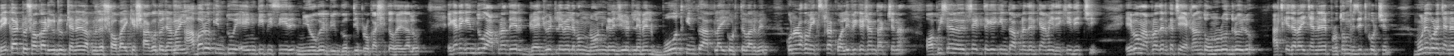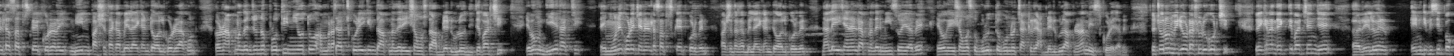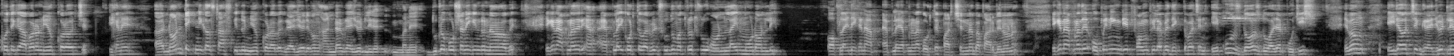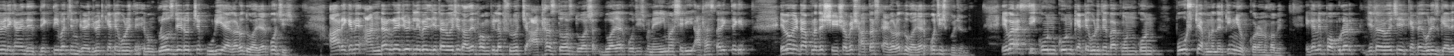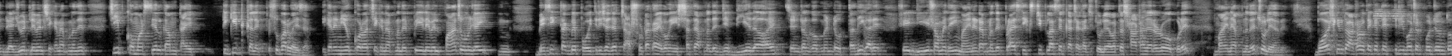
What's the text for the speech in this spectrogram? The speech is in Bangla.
বেকার টু সকার ইউটিউব চ্যানেল আপনাদের সবাইকে স্বাগত জানাই। আবারও কিন্তু এনটিপিসির নিয়োগের বিজ্ঞপ্তি প্রকাশিত হয়ে গেল। এখানে কিন্তু আপনাদের গ্র্যাজুয়েট লেভেল এবং নন গ্র্যাজুয়েট লেভেল বোধ কিন্তু অ্যাপ্লাই করতে পারবেন। কোনো রকম এক্সট্রা কোয়ালিফিকেশান থাকছে না। অফিসিয়াল ওয়েবসাইট থেকে কিন্তু আপনাদেরকে আমি দেখিয়ে দিচ্ছি। এবং আপনাদের কাছে একান্ত অনুরোধ রইল আজকে যারা এই চ্যানেলে প্রথম ভিজিট করছেন, মনে করে চ্যানেলটা সাবস্ক্রাইব করে নিন পাশে থাকা বেল আইকনটি অল করে রাখুন, কারণ আপনাদের জন্য প্রতিনিয়ত আমরা সার্চ করেই কিন্তু আপনাদের এই সমস্ত আপডেটগুলো দিতে পারছি এবং দিয়ে থাকছি। তাই মনে করে চ্যানেলটা সাবস্ক্রাইব করবেন, পাশে থাকা বেল আইকনটি অল করবেন, নাহলে এই চ্যানেলটা আপনাদের মিস হয়ে যাবে এবং এই সমস্ত গুরুত্বপূর্ণ চাকরির আপডেটগুলো আপনারা মিস করে যাবেন। তো চলুন ভিডিওটা শুরু করছি। তো এখানে দেখতে পাচ্ছেন যে রেলওয়ের এনটিপিসির পক্ষ থেকে আবারও নিয়োগ করা হচ্ছে। এখানে নন টেকনিক্যাল স্টাফ কিন্তু নিয়োগ করা হবে গ্র্যাজুয়েট এবং আন্ডার গ্র্যাজুয়েট মানে দুটো পোর্শনই কিন্তু নেওয়া হবে। এখানে আপনাদের অ্যাপ্লাই করতে পারবেন শুধুমাত্র থ্রু অনলাইন মোড অনলি অফলাইনে এখানে অ্যাপ্লাই আপনারা করতে পারছেন না বা পারবেনও না। এখানে আপনাদের ওপেনিং ডেট ফর্ম ফিল আপে দেখতে পাচ্ছেন একুশ দশ দু হাজার পঁচিশ। এবং এইটা হচ্ছে গ্র্যাজুয়েট লেভেল এখানে দেখতেই পাচ্ছেন গ্র্যাজুয়েট ক্যাটাগরিতে এবং ক্লোজ ডেট হচ্ছে কুড়ি এগারো দু হাজার পঁচিশ। আর এখানে আন্ডার গ্র্যাজুয়েট লেভেল যেটা রয়েছে, তাদের ফর্ম ফিল আপ শুরু হচ্ছে আঠাশ দশ দু হাজার পঁচিশ মানে এই মাসেরই আঠাশ তারিখ থেকে। এবং এটা আপনাদের শেষ হবে সাতাশ এগারো দু হাজার পঁচিশ পর্যন্ত। এবার আসছি কোন কোন ক্যাটাগরিতে বা কোন কোন পোস্টে আপনাদেরকে নিয়োগ করানো হবে। এখানে পপুলার যেটা রয়েছে ক্যাটাগরিজ গ্র্যাজুয়েট লেভেল সেখানে আপনাদের chief commercial cum type ticket collect, supervisor. এখানে নিয়োগ করা হচ্ছে, এখানে আপনাদের পে লেভেল পাঁচ অনুযায়ী বেসিক থাকবে পঁয়ত্রিশ হাজার চারশো টাকা এবং এর সাথে আপনাদের যে ডিএ দেওয়া হয়, সেন্ট্রাল গভর্নমেন্টের অত্যাধিক হারে, সেই ডিএ সমেত এই মাইনেটা আপনাদের প্রায় সিক্সটি প্লাসের কাছাকাছি চলে যাবে, অর্থাৎ ষাট হাজারেরও ওপরে মাইনে আপনাদের চলে যাবে। বয়স কিন্তু আঠারো থেকে তেত্রিশ বছর পর্যন্ত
